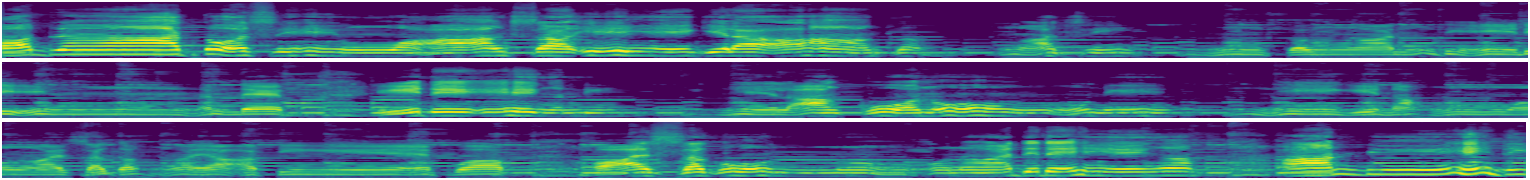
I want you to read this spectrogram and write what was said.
ಆದ್ರ ತೋಸಿ ವಾಕ್ಸ ಏಗಿಲಾಕ ಮಾಸಿ cần anh đi đi anh đẹp đi đi anh đi là của nó nè nghi na hoa sa ga ya ti pa a sa go no na de de nga, an di di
